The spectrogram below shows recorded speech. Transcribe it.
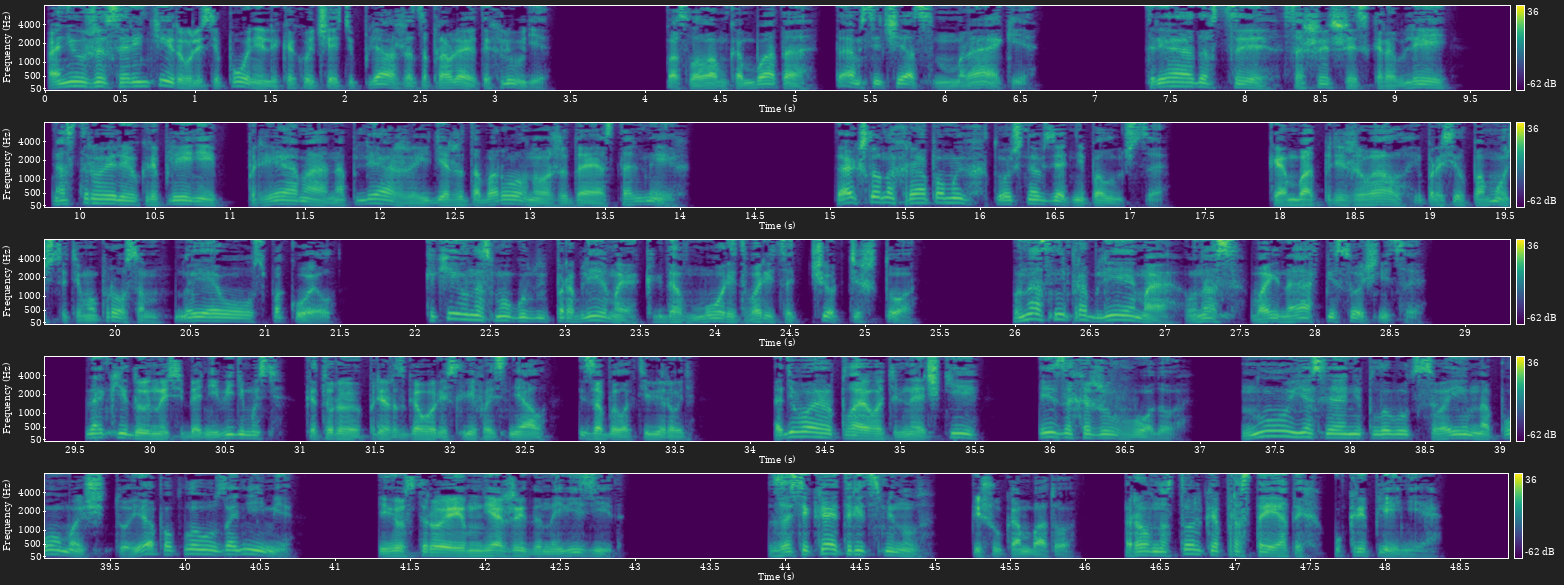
Они уже сориентировались и поняли, какой частью пляжа заправляют их люди. По словам комбата, там сейчас мраки. Триадовцы, сошедшие с кораблей, настроили укреплений прямо на пляже и держат оборону, ожидая остальных. Так что нахрапом их точно взять не получится. Комбат переживал и просил помочь с этим вопросом, но я его успокоил. Какие у нас могут быть проблемы, когда в море творится черти что? У нас не проблема, у нас война в песочнице. Накидываю на себя невидимость, которую при разговоре с Лифой снял и забыл активировать, одеваю плавательные очки и захожу в воду. Ну, если они плывут своим на помощь, то я поплыву за ними и устрою им неожиданный визит. Засекай 30 минут, пишу комбату. Ровно столько простоят их укрепления.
